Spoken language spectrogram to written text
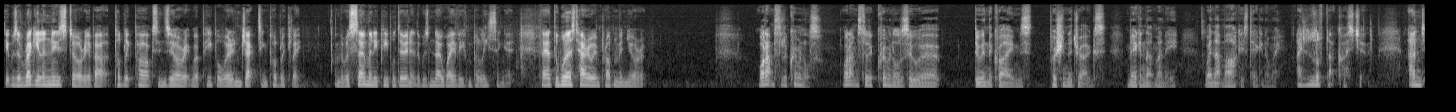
It was a regular news story about public parks in Zurich where people were injecting publicly. And there were so many people doing it, there was no way of even policing it. They had the worst heroin problem in Europe. What happens to the criminals? What happens to the criminals who are doing the crimes, pushing the drugs, making that money when that market's taken away? I love that question. And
